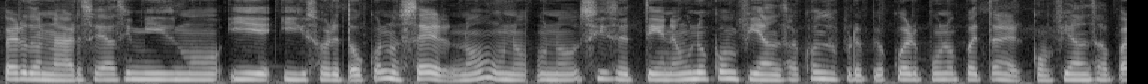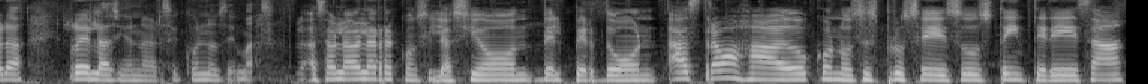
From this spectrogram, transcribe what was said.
perdonarse a sí mismo y, sobre todo conocer, ¿no? Uno, uno, si se tiene uno confianza con su propio cuerpo, uno puede tener confianza para relacionarse con los demás. Has hablado de la reconciliación, del perdón, has trabajado, conoces procesos, te interesa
